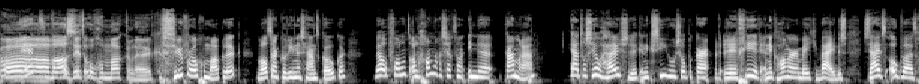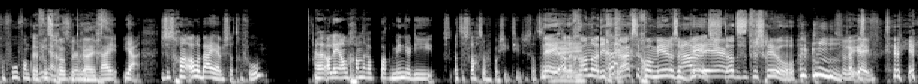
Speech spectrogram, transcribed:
Oh, Dit was- was dit ongemakkelijk. Super ongemakkelijk. Walter en Corina zijn aan het koken. Wel opvallend, Alejandra zegt dan in de camera... Ja, het was heel huiselijk en ik zie hoe ze op elkaar reageren. En ik hang er een beetje bij. Dus zij heeft ook wel het gevoel van Zij Corina. dat er bedreigd. Bij, ja, dus het is gewoon allebei hebben ze dat gevoel. Eh, alleen Alejandra pakt minder die de slachtofferpositie. Dus dat is- Nee, Nee. Alejandra die gedraagt zich gewoon meer als een bitch. weer. Dat is het verschil. Sorry. Oké.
